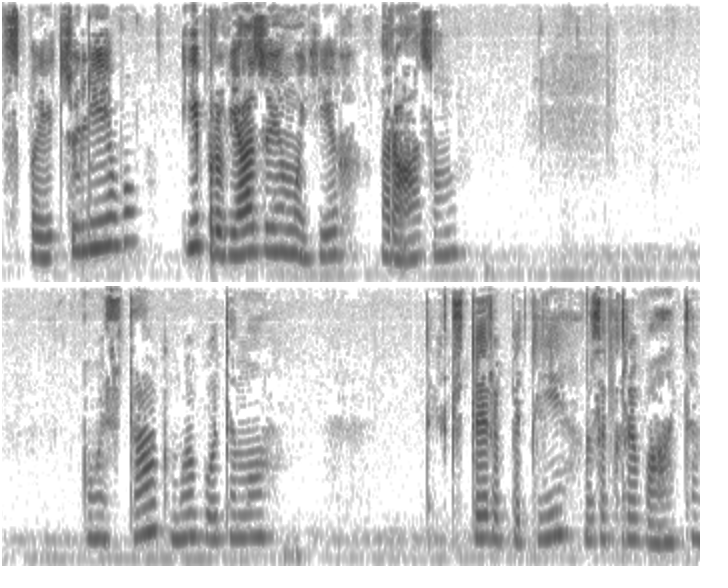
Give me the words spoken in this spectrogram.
спицю ліву і пров'язуємо їх разом. Ось так ми будемо 4 петлі закривати.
